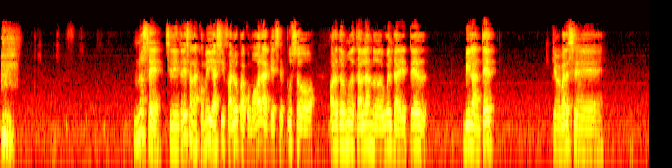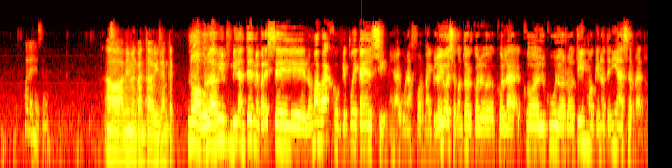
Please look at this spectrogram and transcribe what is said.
no sé, si le interesan las comedias así falopa como ahora que se puso, ahora todo el mundo está hablando de vuelta de Ted, Bill and Ted, que me parece... ¿Cuál es esa? Oh, a mí me encantaba Bill and Ted. No, boluda, Bill, Bill and Ted me parece lo más bajo que puede caer el cine, de alguna forma. Y lo digo eso con todo el colo- cola- col- culo rotismo que no tenía hace rato.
